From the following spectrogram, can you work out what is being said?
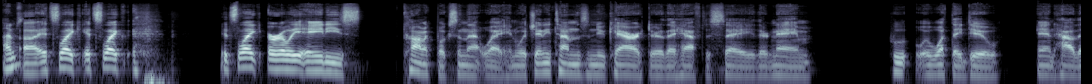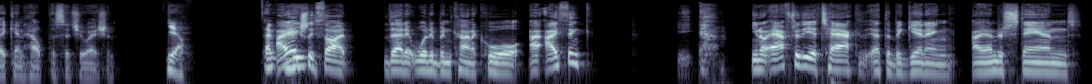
I'm Uh, it's like it's like it's like early '80s comic books in that way, in which anytime there's a new character, they have to say their name, who, what they do, and how they can help the situation. yeah. I'm- I the- actually thought that it would have been kind of cool. I, I think, you know, after the attack at the beginning, I understand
